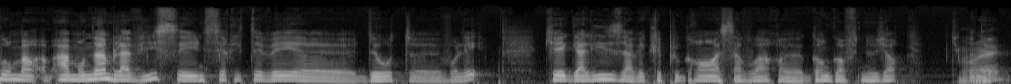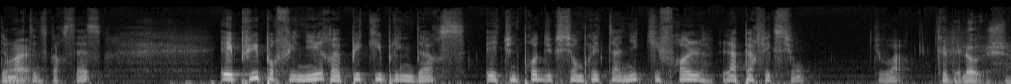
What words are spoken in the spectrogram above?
pour ma- à mon humble avis, c'est une série TV euh, de haute euh, volée qui égalise avec les plus grands, à savoir euh, Gang of New York, tu connais, Ouais, de ouais. Martin Scorsese. Et puis pour finir, Peaky Blinders est une production britannique qui frôle la perfection, tu vois Que des loges.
